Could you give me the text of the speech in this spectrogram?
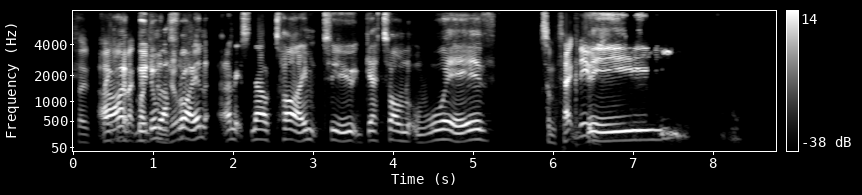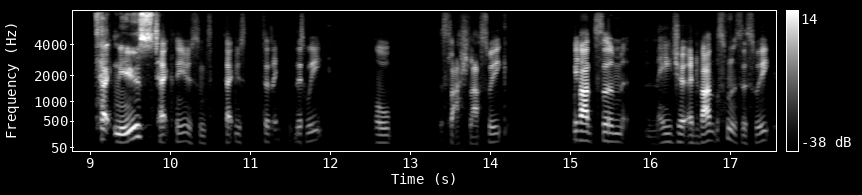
So thank All you for that we're done with George. Ryan, and it's now time to get on with Some tech news. the tech news. Tech news. Some tech news today, this week, or slash last week. We've had some major advancements this week.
